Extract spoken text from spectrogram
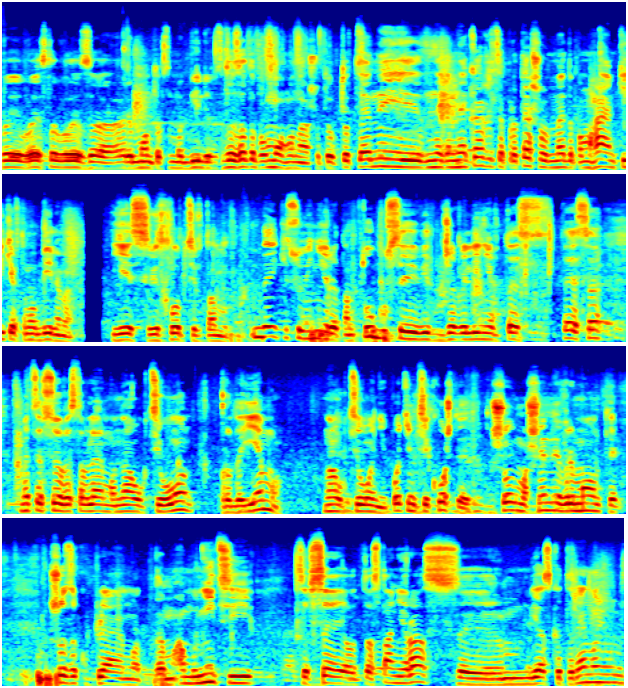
ви висловили за ремонт автомобілів, за, допомогу нашу. Тобто це не, не, не кажеться про те, що ми допомагаємо тільки автомобілями. Є від хлопців там деякі сувеніри, там тубуси від джавелінів, ТС. Ми це все виставляємо на аукціон, продаємо на аукціоні. Потім ці кошти, що в машини в ремонти, що закупляємо, там амуніції. Це все от останній раз е, я з Катериною,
